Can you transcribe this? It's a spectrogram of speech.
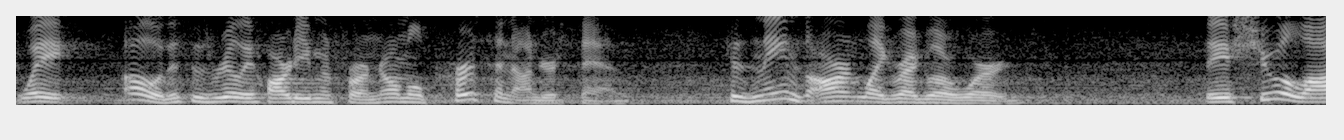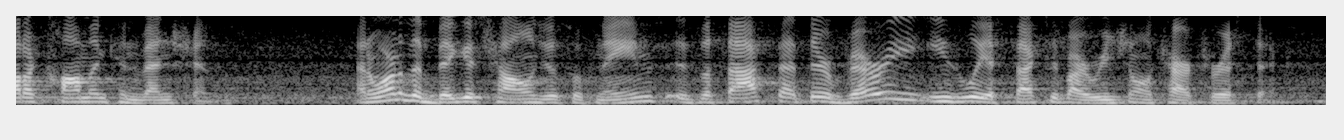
wait, oh, this is really hard even for a normal person to understand. Because names aren't like regular words. They eschew a lot of common conventions. And one of the biggest challenges with names is the fact that they're very easily affected by regional characteristics.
